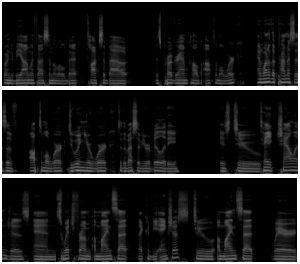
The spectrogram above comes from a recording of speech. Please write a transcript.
going to be on with us in a little bit, talks about this program called Optimal Work. And one of the premises of optimal work, doing your work to the best of your ability, is to take challenges and switch from a mindset that could be anxious to a mindset where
